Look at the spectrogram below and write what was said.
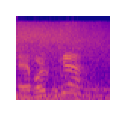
해볼까?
